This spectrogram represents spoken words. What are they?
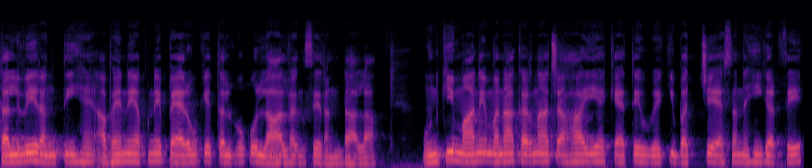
तलवे रंगती हैं। अभय ने अपने पैरों के तलवों को लाल रंग से रंग डाला। उनकी माँ ने मना करना चाहा यह कहते हुए कि बच्चे ऐसा नहीं करते,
